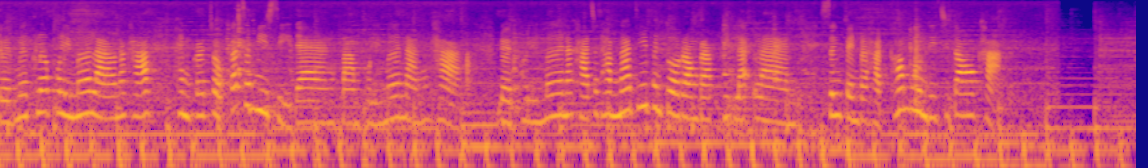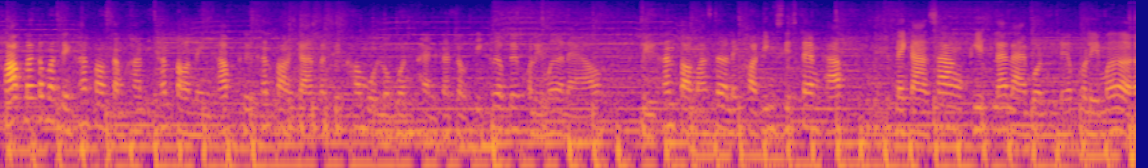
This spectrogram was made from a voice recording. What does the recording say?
โดยเมื่อเคลือบโพลิเมอร์แล้วนะคะ แผ่นกระจกก็จะมีสีแดงตามโพลิเมอร์นั้นค่ะ โดยโพลิเมอร์นะคะจะทำหน้าที่เป็นตัวรองรับพิษและแลนซึ่งเป็นรหัสข้อมูลดิจิทัลค่ะ ครับแล้วก็มาถึงขั้นตอนสำคัญอีกขั้นตอนหนึ่งครับ คือขั้นตอนการบันทึกข้อมูลลงบนแผ่นกระจกที่เคลือบด้วยโพลิเมอร์แล้ว หรือขั้นตอน Master Recording System ครับ ในการสร้างพิษและลายบนเนื้อโพลิเมอร์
